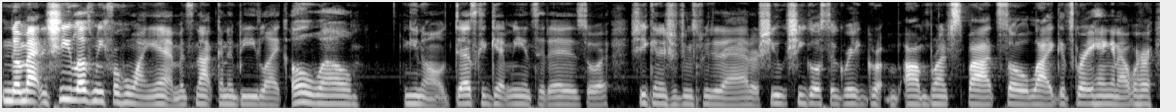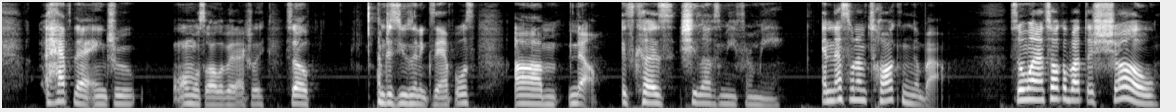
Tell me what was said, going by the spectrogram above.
no matter, she loves me for who I am. It's not going to be like, oh, well, you know, Des could get me into this, or she can introduce me to that, or she she goes to great um, brunch spots, so like it's great hanging out with her half that ain't true. Almost all of it, actually. So I'm just using examples. Um, no, it's because she loves me for me. And that's what I'm talking about. So when I talk about the show,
